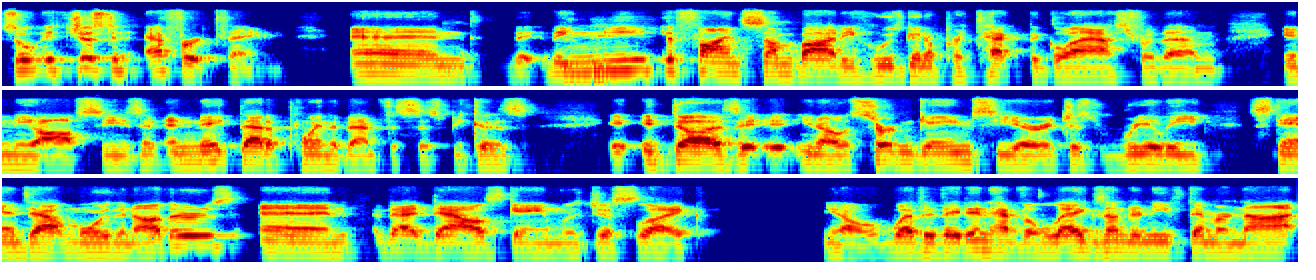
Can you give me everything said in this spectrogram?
So it's just an effort thing. And they, they need to find somebody who's going to protect the glass for them in the offseason and make that a point of emphasis because it, it does. It, it, you know, certain games here, it just really stands out more than others. And that Dallas game was just like, you know, whether they didn't have the legs underneath them or not,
